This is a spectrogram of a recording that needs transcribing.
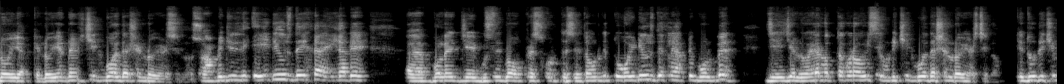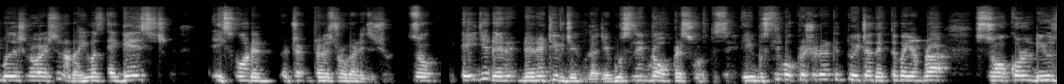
লয়ারকে। লয়ার চিন্ময় দাসের লয়ার ছিল। সো আপনি যদি এই নিউজ দেখা এখানে বলেন যে মুসলিমরা অপ্রেস করতেছে, তখন কিন্তু ওই নিউজ দেখলে আপনি বলবেন যে এই যে লয়ার হত্যা করা হয়েছে, উনি চিন্ময় দাসের লয়ার ছিল। কিন্তু উনি চিন্ময় দাসের লয়ার ছিল না। হি ওয়াজ এগেনস্ট এই যে নেগেটিভ যেগুলা যে মুসলিমরা অপ্রেস করতেছে, এই মুসলিম অপারেশনের কিন্তু এটা দেখতে পাই আমরা সকল নিউজ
